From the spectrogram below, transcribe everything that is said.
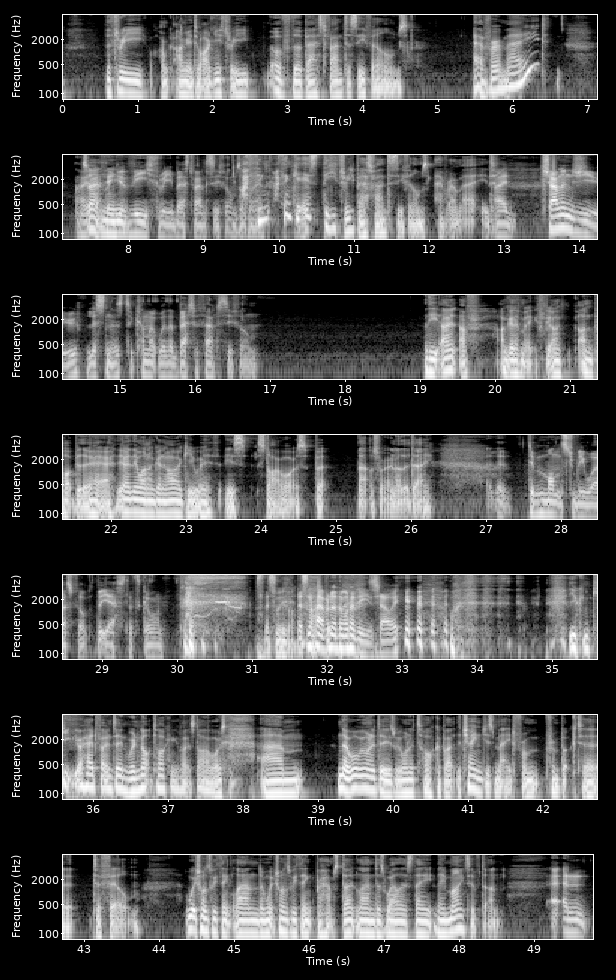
the three, I'm, I'm going to argue three of the best fantasy films ever made. I, I Certainly. think the three best fantasy films. I made. think I think it is the three best fantasy films ever made. I challenge you, listeners, to come up with a better fantasy film. The I've- I'm going to make unpopular here. The only one I'm going to argue with is Star Wars, but that was for another day. A demonstrably worse film. But yes, let's go on. Let's move on. Let's not have another one of these, shall we? you can keep your headphones in. We're not talking about Star Wars. Um, no, what we want to do is we want to talk about the changes made from from book to to film. Which ones we think land and which ones we think perhaps don't land as well as they they might have done. and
